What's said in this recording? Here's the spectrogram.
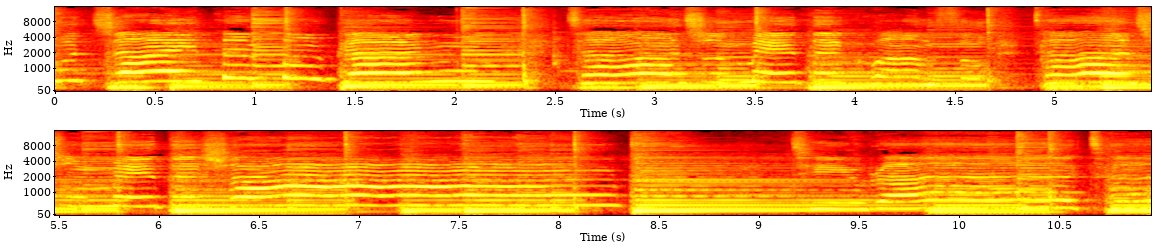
หัวใจเต้นต้องกันเธอจะมีแต่ความสุขเธอจะมีแต่ฉันที่รักเธอ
